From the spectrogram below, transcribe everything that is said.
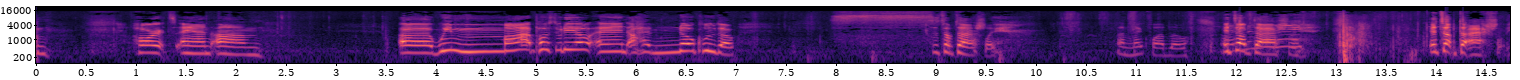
own hearts and um uh we might post a video and I have no clue though. It's up to Ashley. That neck flap though. It's up to Ashley. It's up to Ashley.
